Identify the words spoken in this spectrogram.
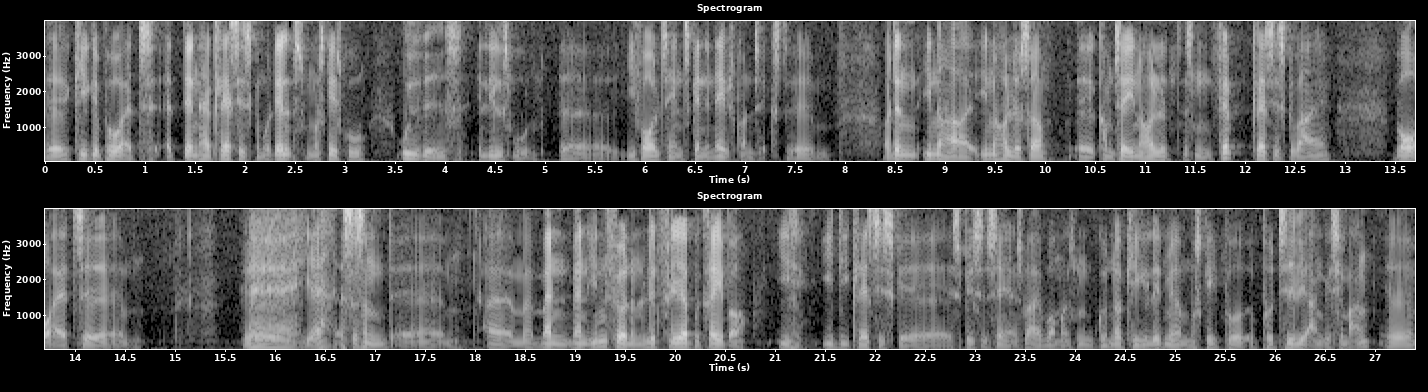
øh, kigge på, at, at den her klassiske model måske skulle udvides en lille smule øh, i forhold til en skandinavisk kontekst. Øh, og den indeholder, indeholder så, øh, kom til at indeholde sådan fem klassiske veje, hvor at, øh, øh, ja, altså sådan, øh, øh, man, man indførte nogle lidt flere begreber i, i de klassiske øh, specialiseringsveje, hvor man sådan begyndte at kigge lidt mere måske på, på tidlig engagement, øh,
